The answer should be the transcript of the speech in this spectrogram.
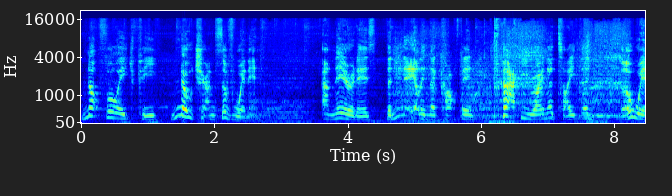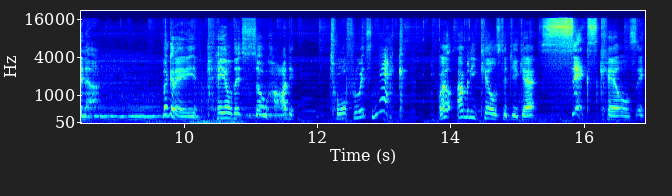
Not full HP. No chance of winning. And there it is. The nail in the coffin. Pachyrhino Titan, the winner. Look at it. He impaled it so hard it tore through its neck. Well, how many kills did you get? Six kills. It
